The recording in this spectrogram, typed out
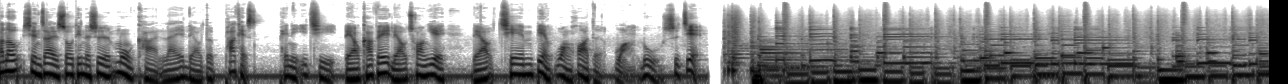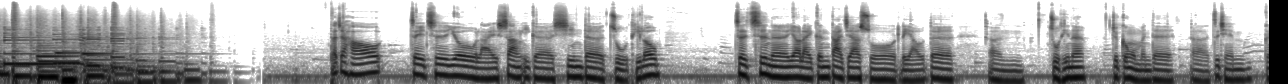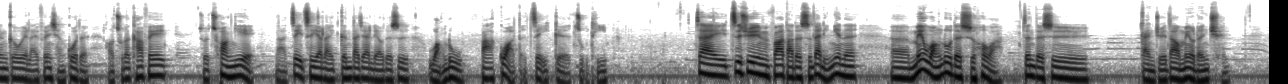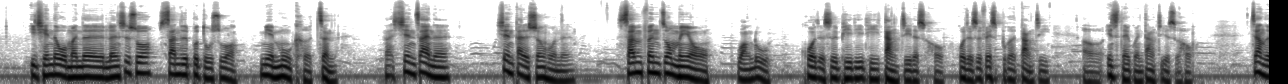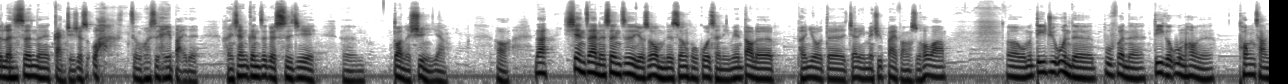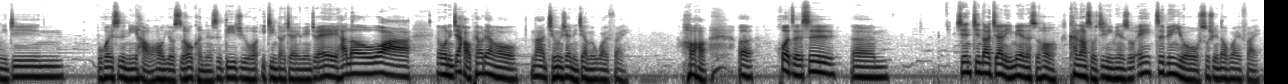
Hello，现在收听的是木卡来聊的 Pockets，陪你一起聊咖啡、聊创业、聊千变万化的网络世界。大家好，这一次又来上一个新的主题喽。这次呢，要来跟大家所聊的，嗯，主题呢，就跟我们的呃之前跟各位来分享过的，好，除了咖啡，除了创业，那这一次要来跟大家聊的是网络八卦的这一个主题。在资讯发达的时代里面呢，呃，没有网络的时候啊，真的是感觉到没有人权。以前的我们的人是说三日不读书哦，面目可憎。那现在呢？现代的生活呢？三分钟没有网络，或者是 PTT 宕机的时候，或者是 Facebook 宕机，呃，Instagram 宕机的时候，这样的人生呢，感觉就是哇，怎么会是黑白的？很像跟这个世界嗯断了讯一样啊。哦那现在呢，甚至有时候我们的生活过程里面，到了朋友的家里面去拜访时候啊，呃，我们第一句问的部分呢，第一个问候呢，通常已经不会是你好哦，有时候可能是第一句话一进到家里面就哎，hello 哇，哦，你家好漂亮哦，那请问一下你家有没有 WiFi？哈哈，呃，或者是嗯。先进到家里面的时候，看到手机里面说：“哎，这边有搜寻到 WiFi。”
